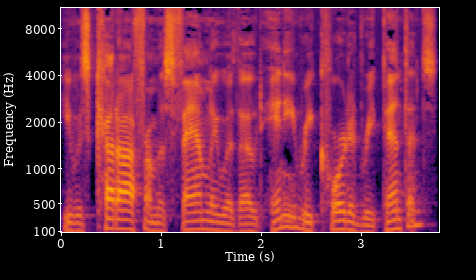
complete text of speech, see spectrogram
He was cut off from his family without any recorded repentance.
